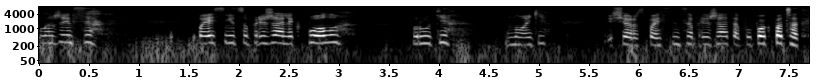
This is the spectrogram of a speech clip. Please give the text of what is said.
Ложимся, поясницу прижали к полу, руки, ноги. Еще раз поясница прижата, пупок поджат.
